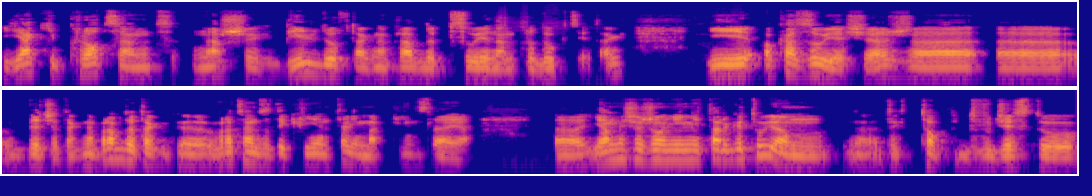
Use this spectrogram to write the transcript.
jaki procent naszych buildów tak naprawdę psuje nam produkcję. Tak? I okazuje się, że wiecie, tak naprawdę, tak, wracając do tej klienteli McKinsey'a, ja myślę, że oni nie targetują tych top 20%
